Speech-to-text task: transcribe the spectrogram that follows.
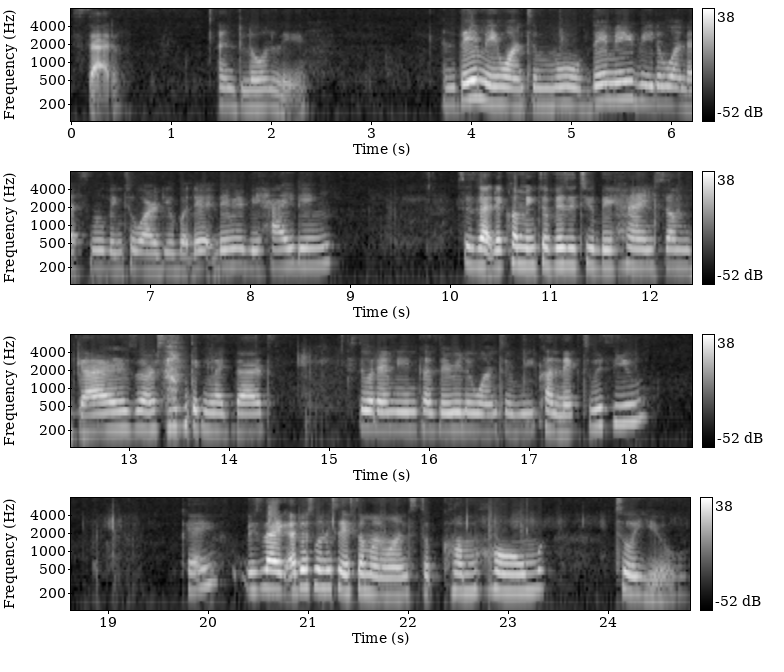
sad and lonely. And they may want to move. They may be the one that's moving toward you but they, they may be hiding. So it's like they're coming to visit you behind some guys or something like that. See what i mean? Because they really want to reconnect with you. Okay? It's like i just want to say someone wants to come home to you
